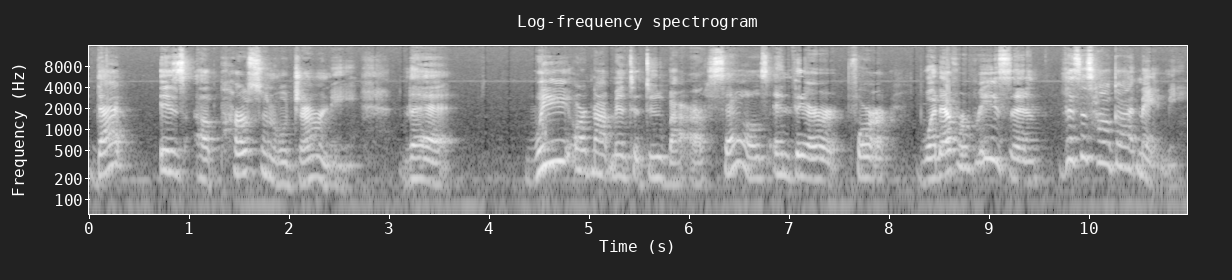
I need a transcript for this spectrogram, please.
That is a personal journey that we are not meant to do by ourselves and there for whatever reason this is how god made me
